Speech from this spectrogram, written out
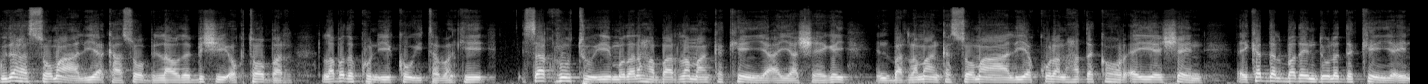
gudaha soomaaliya kaasoo bilowday bishii oktoobar labada kun iyo kow iyo tobankii. Isaaq ruuto iyo mudanaha baarlamaanka kenya ayaa sheegay in baarlamaanka soomaaliya kulan hadda ka hor ay yeesheen ay ka dalbadeen dowladda kenya in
